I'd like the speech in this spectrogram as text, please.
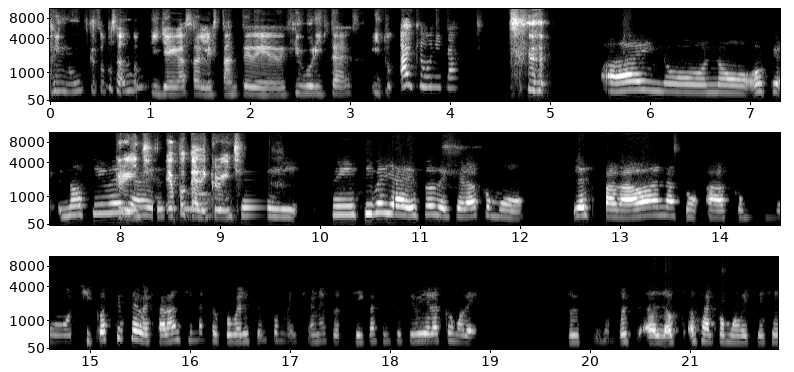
ay, no, ¿qué está pasando? Y llegas al estante de, de figuritas y tú, ay, qué bonita. Ay, no, no, ok, no, sí veía Cringe, eso. época de cringe. Sí, sí, sí veía eso de que era como, les pagaban a, a como chicos que se besaran, sí me tocó ver eso en convenciones o chicas, inclusive era como de, pues, pues, lo- o sea, como de que si a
